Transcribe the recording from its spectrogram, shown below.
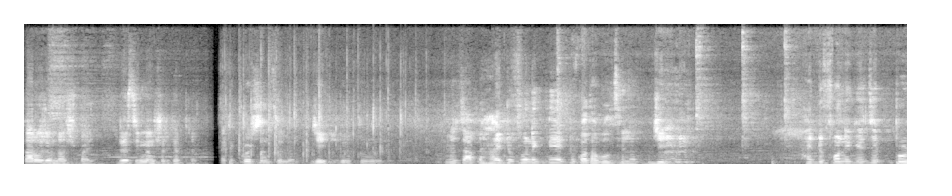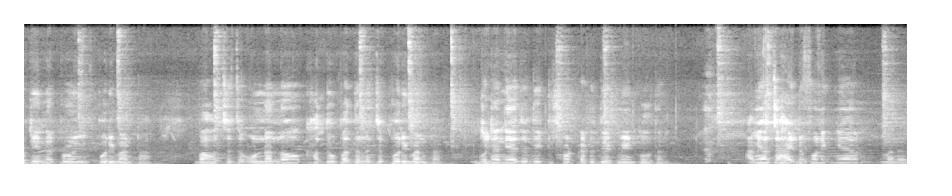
তার ওজন হ্রাস পায় ড্রেসিং মাংসের ক্ষেত্রে। একটা কোয়েশ্চেন ছিল জি। গুরুত্বপূর্ণ। আপনি হাইড্রোফোনিক নিয়ে একটু কথা বলছিলেন। জি। হাইড্রোফোনিকের যে প্রোটিনের পরি- পরিমাণটা বা হচ্ছে যে অন্যান্য খাদ্য উপাদানের যে পরিমাণটা ওটা নিয়ে যদি একটু শর্টকাটে দু এক মিনিট বলতেন। আমি হচ্ছে হাইড্রোফোনিক নিয়ে মানে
